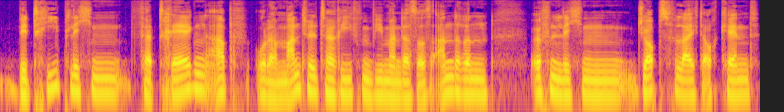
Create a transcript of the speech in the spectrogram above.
betrieblichen Verträgen ab oder Manteltarifen, wie man das aus anderen öffentlichen Jobs vielleicht auch kennt,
